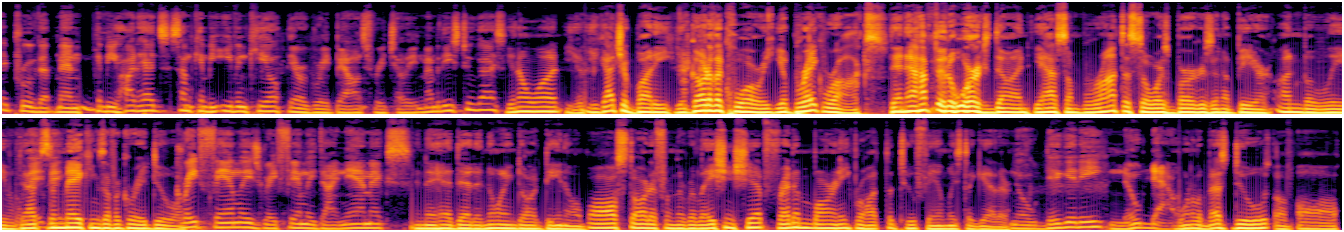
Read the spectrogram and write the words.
They prove that men can be hotheads, some can be even keel. They're a great balance for each other. Remember these two guys? You know what? You, you got your buddy. You go to the quarry. You break rocks. Then after the work's done, you have some Brontosaurus burgers and a beer. Unbelievable. That's They- the makings of a great duo. Great families, great family dynamics. and they had that annoying dog Dino. All started from the relationship. Fred and Barney brought the two families together. No diggity, no doubt. One of the best duos of all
